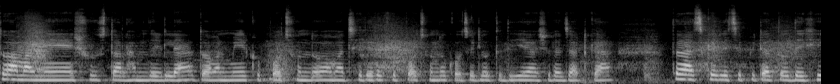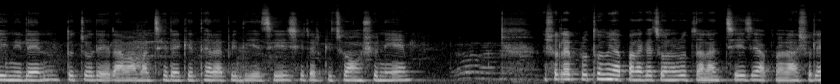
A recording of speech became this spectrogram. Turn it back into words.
তো আমার মেয়ে সুস্থ, আলহামদুলিল্লাহ। তো আমার মেয়ের খুব পছন্দ, আমার ছেলেরও খুব পছন্দ কচি লতি দিয়ে আসলে জাটকা। তো আজকের রেসিপিটা তো দেখেই নিলেন। তো চলে এলাম, আমার ছেলেকে থেরাপি দিয়েছি, সেটার কিছু অংশ নিয়ে। আসলে প্রথমে আপনাদের কাছে অনুরোধ জানাচ্ছি যে আপনারা আসলে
